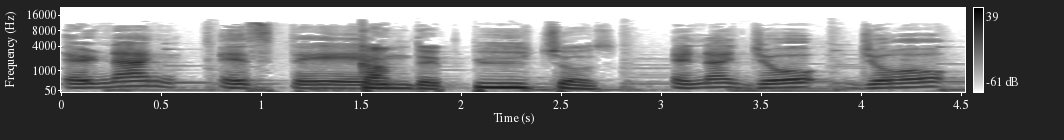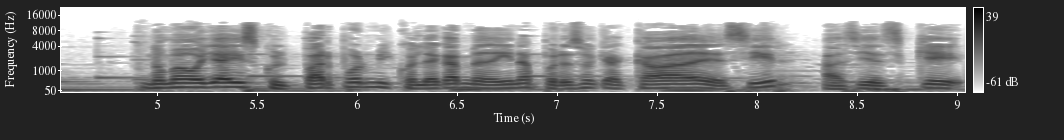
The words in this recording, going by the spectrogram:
Hernán, este. Candepichas. Hernán, yo, yo no me voy a disculpar por mi colega Medina por eso que acaba de decir. Así es que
